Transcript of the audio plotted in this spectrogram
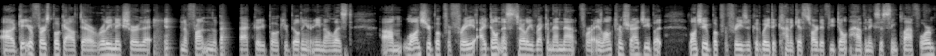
Uh, get your first book out there. Really make sure that in the front and the back of your book, you're building your email list. Um, launch your book for free. I don't necessarily recommend that for a long term strategy, but launching your book for free is a good way to kind of get started if you don't have an existing platform.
